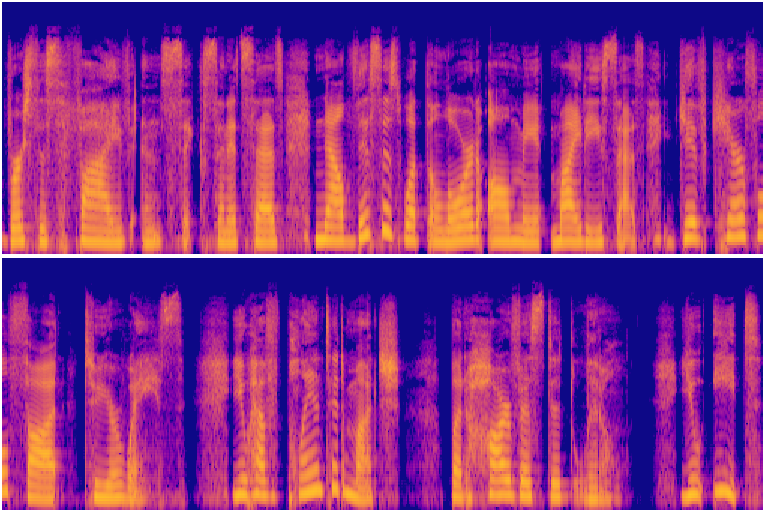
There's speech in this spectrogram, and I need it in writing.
verses 5 and 6. And it says, Now this is what the Lord Almighty says Give careful thought to your ways. You have planted much but harvested little. You eat,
